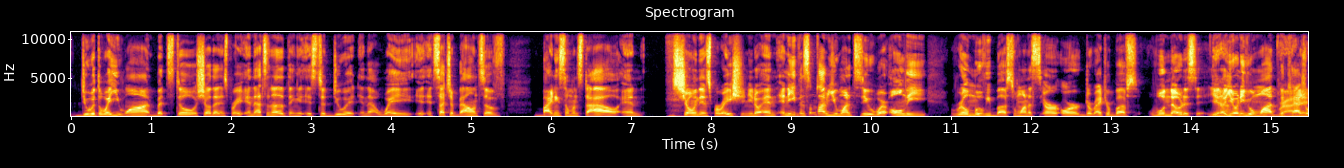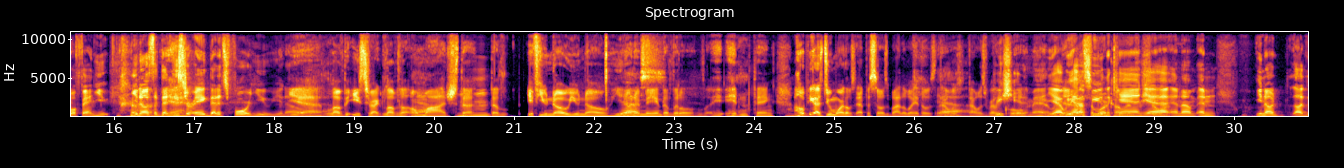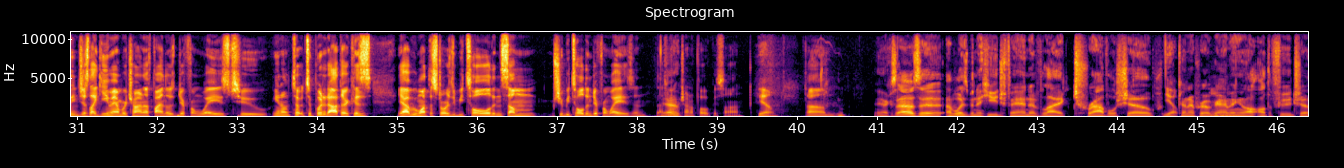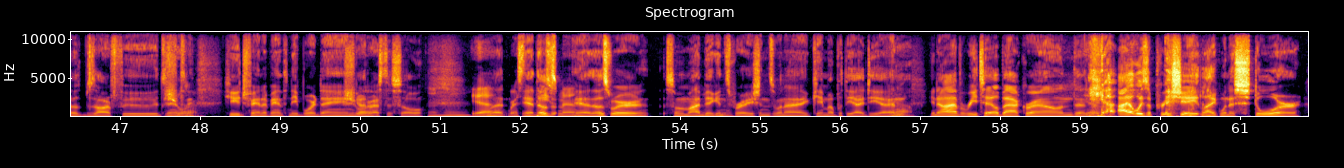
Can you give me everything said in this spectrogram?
do it the way you want, but still show that inspiration. And that's another thing is to do it in that way. It- It's such a balance of biting someone's style and showing the inspiration, you know, and, and even sometimes you want it to do where only real movie buffs want to see, or, or director buffs will notice it. You know, you don't even want the Right. casual fan. You, you know, it's like that Yeah. Easter egg that it's for you, you know? Yeah, love the Easter egg, love the homage, the mm-hmm. the if you know, you know, you know what I. Yes. Mean, the little hi- hidden thing. I hope you guys do more of those episodes. By the way, those that was that was really Appreciate cool. it, man. Yeah, Yeah, we we have a some few in more the coming can. for Yeah, sure. and um, and you know, I think just like you, man, we're trying to find those different ways to you know to, to put it out there because yeah, we want the stories to be told, and some should be told in different ways, and that's Yeah. what we're trying to focus on. Yeah, Um, Yeah, because I was a, I've always been a huge fan of like travel show Yep. kind of programming, mm-hmm. all, all the food shows, Bizarre Foods. Anthony, huge fan of Anthony Bourdain. Sure. God rest his soul. Mm-hmm. yeah. But Rest yeah, in those peace, man. yeah, those were some of my big mm-hmm. inspirations when I came up with the idea. And Yeah. you know, I have a retail background, and Yeah. I always appreciate like when a store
